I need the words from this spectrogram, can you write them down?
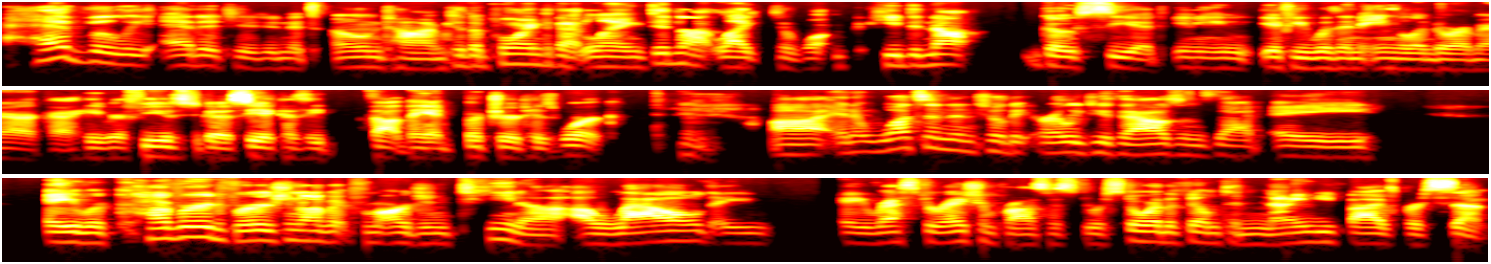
heavily edited in its own time to the point that Lang did not like to walk, he did not go see it any if he was in England or America. He refused to go see it because he thought they had butchered his work. Hmm. Uh, and it wasn't until the early 2000s that a a recovered version of it from Argentina allowed a a restoration process to restore the film to 95%.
